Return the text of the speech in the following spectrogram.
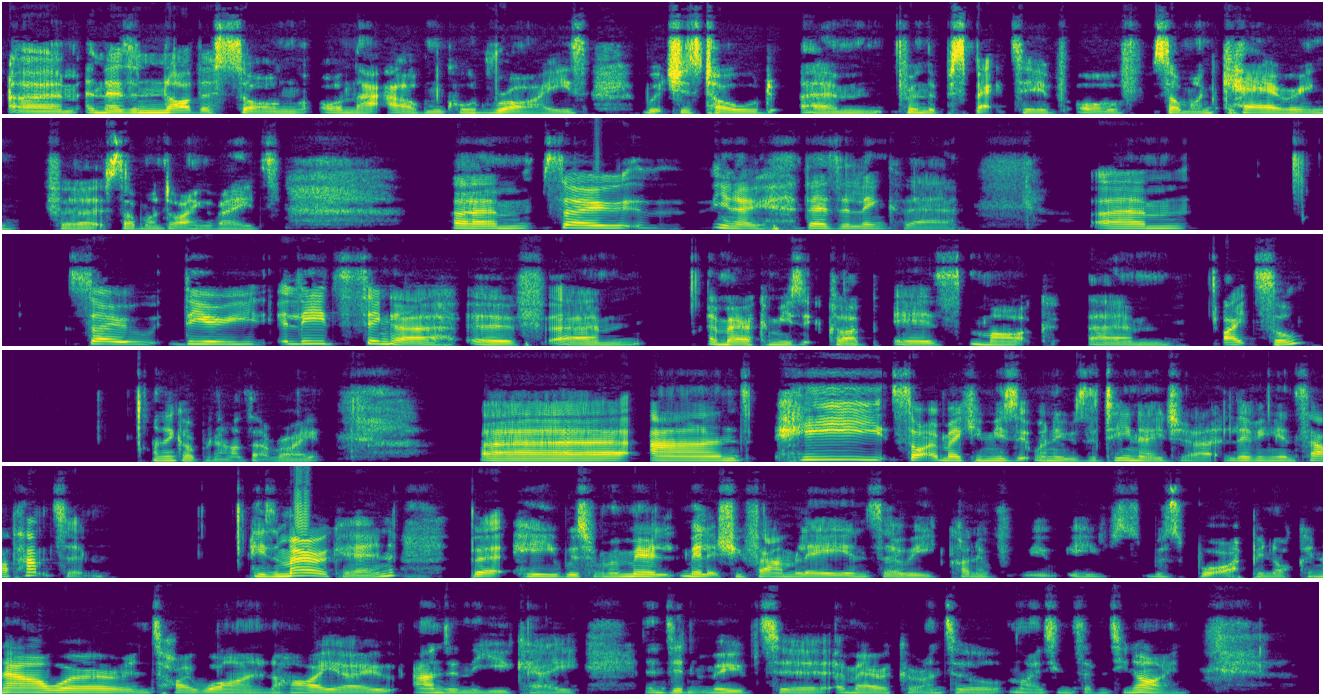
Um, and there's another song on that album called Rise, which is told um, from the perspective of someone caring for someone dying of AIDS. Um, so you know, there's a link there. Um, so the lead singer of um, American Music Club is Mark um, Eitzel. I think I pronounced that right. Uh, and he started making music when he was a teenager, living in Southampton. He's American, but he was from a mil- military family, and so he kind of he, he was brought up in Okinawa and Taiwan and Ohio and in the UK, and didn't move to America until 1979.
